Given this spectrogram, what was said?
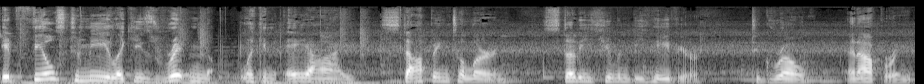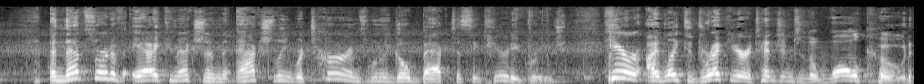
it feels to me like he's written like an AI, stopping to learn, study human behavior, to grow and operate. And that sort of AI connection actually returns when we go back to Security Breach. Here, I'd like to direct your attention to the wall code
